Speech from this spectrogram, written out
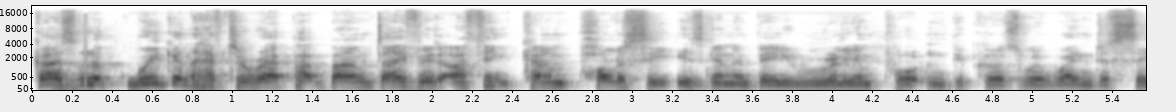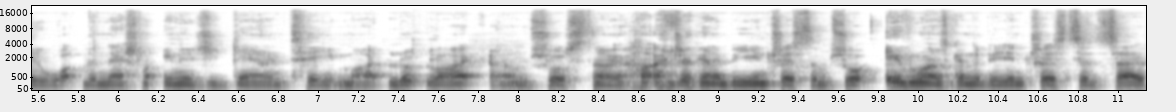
Guys, look, we're going to have to wrap up. Um, David, I think um, policy is going to be really important because we're waiting to see what the National Energy Guarantee might look like. I'm sure Snowy Hydro are going to be interested. I'm sure everyone's going to be interested. So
